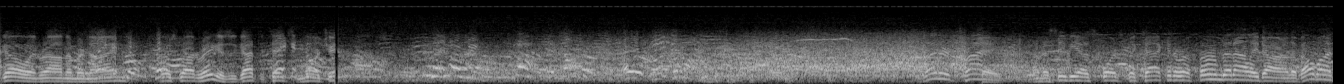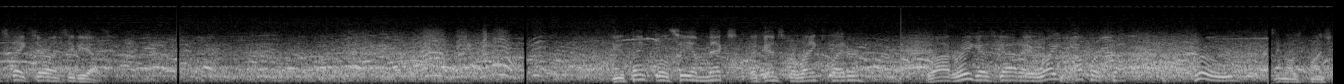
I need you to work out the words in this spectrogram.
go in round number nine. Of course, Rodriguez has got to take some more chances. Leonard trying on the CBS Sports Spectacular affirmed at Alydar on the Belmont Stakes here on CBS. Do you think we'll see him next against a ranked fighter? Rodriguez got a right uppercut through. In those punches.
